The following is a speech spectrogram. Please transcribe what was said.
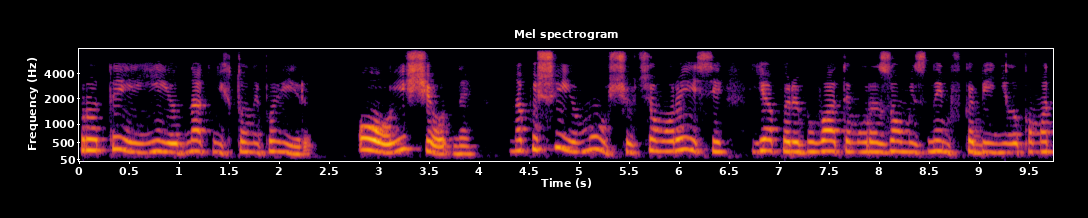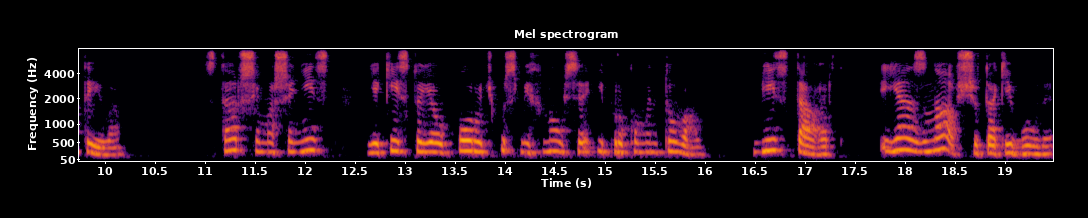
проте їй, однак, ніхто не повірив. О, і ще одне. Напиши йому, що в цьому рейсі я перебуватиму разом із ним в кабіні локомотива. Старший машиніст, який стояв поруч, усміхнувся і прокоментував. Міс Таггарт, я знав, що так і буде.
